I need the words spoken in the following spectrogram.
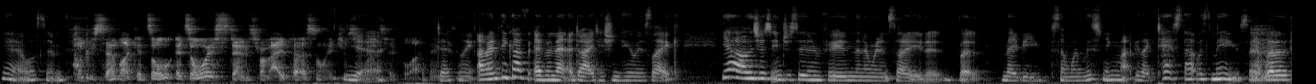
yeah, awesome. Hundred percent. Like it's all it's always stems from a personal interest yeah, for most people. I think definitely. I don't think I've ever met a dietitian who was like, yeah, I was just interested in food and then I went and studied it. But maybe someone listening might be like, Tess, that was me. So let us,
